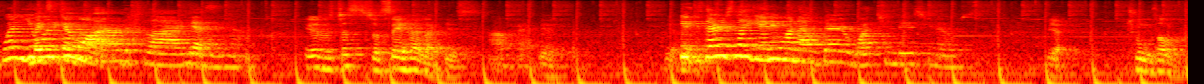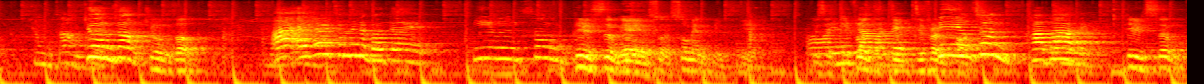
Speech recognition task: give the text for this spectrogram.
when you Mexican want to flag. honor the flag. Yes. and, yeah. Yeah, just just just say hi like this. Okay. Yeah. Yeah. If there's like anyone out there watching this, you know, Yeah. 충성. Chungzong. Jung 충성. I, I heard something about the Il Song. 필승. Yeah, yeah, so so many things. Yeah. Oh, It's a I need different, that one. di- different Il parts. Song. How about? 필승.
